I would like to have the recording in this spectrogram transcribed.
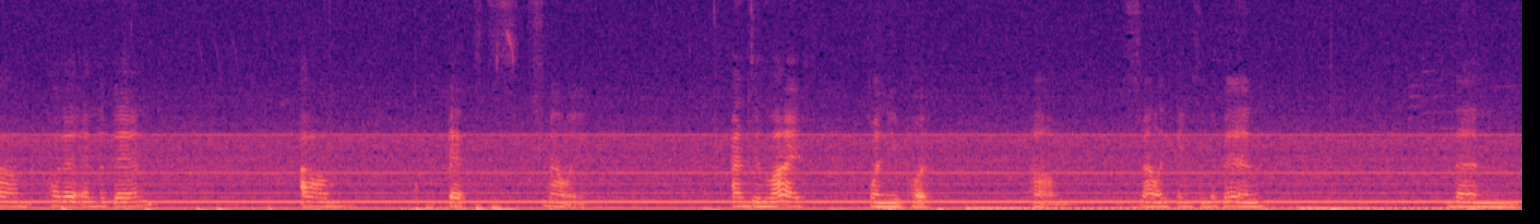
um, put it in the bin, um, it's smelly. And in life, when you put um, smelly things in the bin, then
